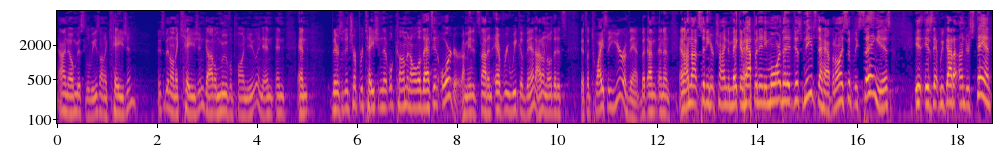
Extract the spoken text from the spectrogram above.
Now, I know Miss Louise, on occasion, it's been on occasion, God will move upon you, and, and, and, and there's an interpretation that will come, and all of that's in order. I mean, it's not an every week event. I don't know that it's it's a twice a year event, but I'm, and, and I'm not sitting here trying to make it happen any more than it just needs to happen. All I'm simply saying is, is, is that we've got to understand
